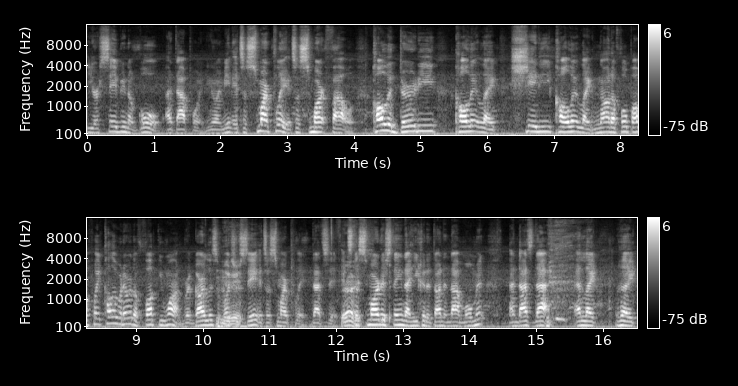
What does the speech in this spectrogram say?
you're saving a goal at that point. You know what I mean? It's a smart play. It's a smart foul. Call it dirty. Call it like shitty. Call it like not a football play. Call it whatever the fuck you want. Regardless of what Yeah. you say, it's a smart play. That's it. It's the smartest thing that he could have done in that moment, and that's that. and like like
